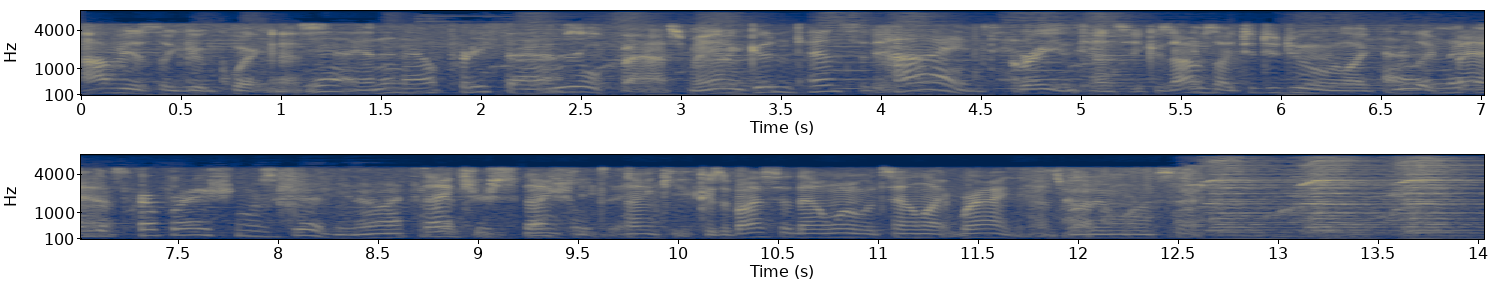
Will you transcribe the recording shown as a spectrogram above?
Obviously, good quickness. Yeah, in and out pretty fast. Real fast, man, and good intensity. High intensity. Great intensity, because I was like, do do like Yeah, really and, the, and the preparation was good, you know. I think Thank that's you, your thank specialty. you, thank you. Because if I said that one, it would sound like bragging. That's what I didn't want to say.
